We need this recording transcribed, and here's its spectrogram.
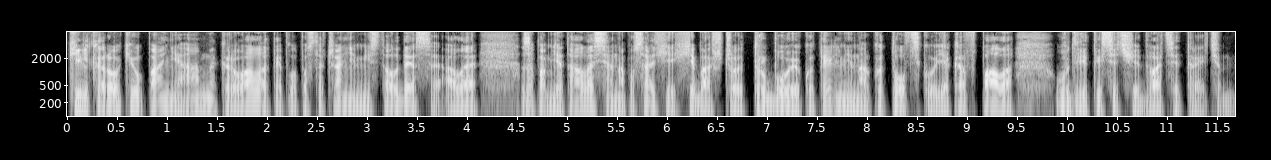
Кілька років пані Ганна керувала теплопостачанням міста Одеси, але запам'яталася на посаді хіба що трубою котельні на Котовську, яка впала у 2023-му.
